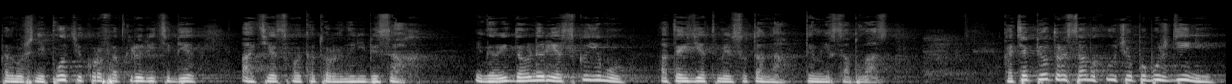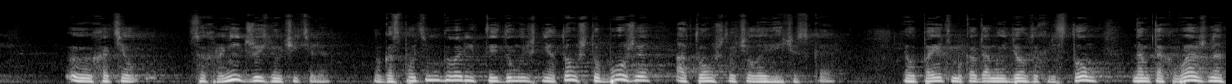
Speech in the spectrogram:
потому что не плоть и кровь открыли тебе, Отец мой, который на небесах. И говорит довольно резко ему, отойди от меня, сатана, ты мне соблазн. Хотя Петр из самых лучших побуждений э, хотел сохранить жизнь учителя, но Господь ему говорит, ты думаешь не о том, что Божие, а о том, что человеческое. И вот поэтому, когда мы идем за Христом, нам так важно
